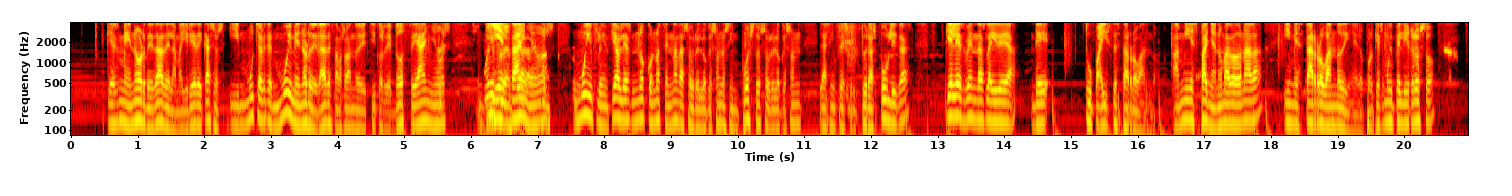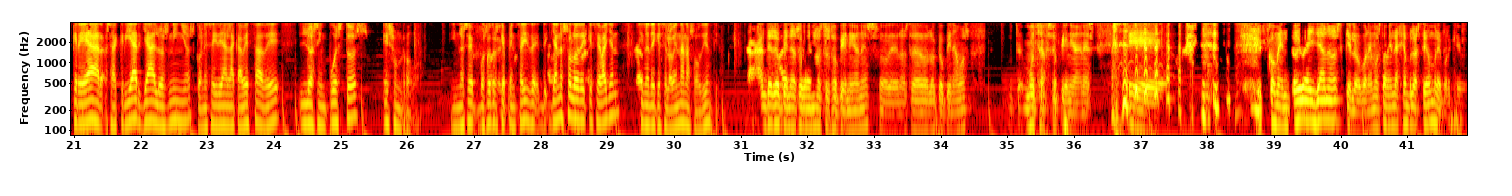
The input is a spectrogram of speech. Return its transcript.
que es menor de edad en la mayoría de casos y muchas veces muy menor de edad, estamos hablando de chicos de 12 años, Muy 10 influenciable, años, muy influenciables, no conocen nada sobre lo que son los impuestos, sobre lo que son las infraestructuras públicas, que les vendas la idea de tu país te está robando. A mí España no me ha dado nada y me está robando dinero, porque es muy peligroso crear, o sea, criar ya a los niños con esa idea en la cabeza de los impuestos es un robo. Y no sé vosotros qué pensáis, de, de- ya no solo de que se vayan, sino de que se lo vendan a su audiencia. Antes de opinar sobre nuestras opiniones o de nuestra, lo que opinamos, muchas opiniones. Eh, comentó Ibai Llanos, que lo ponemos también de ejemplo a este hombre, porque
